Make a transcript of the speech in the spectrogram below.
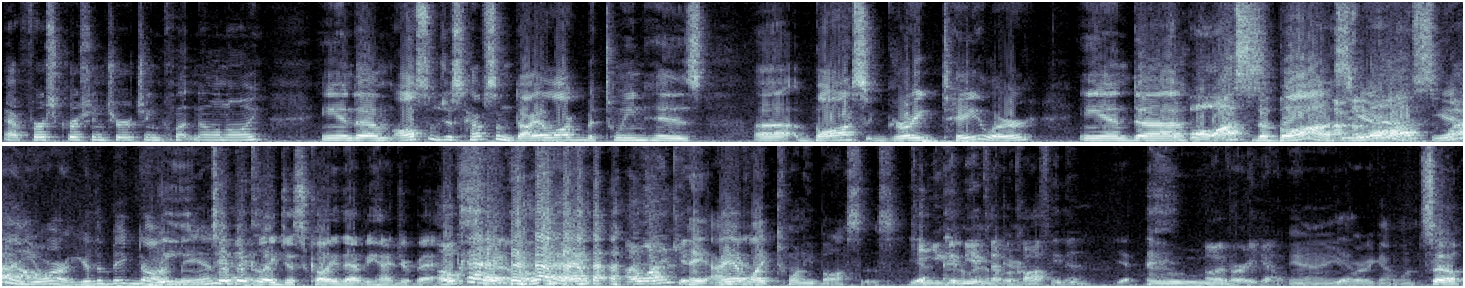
at First Christian Church in Clinton, Illinois, and um, also just have some dialogue between his uh, boss, Greg Taylor, and uh, the boss. The boss. I'm the yeah, boss? yeah, Wow. you are. You're the big dog, we man. typically just call you that behind your back. Okay, so- okay, I like it. hey, I have like 20 bosses. Can Yeah. you give me a Around cup of coffee then? yeah. Ooh. Oh, I've already got one. Yeah, you've Yeah. already got one. So,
